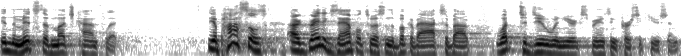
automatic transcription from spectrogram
in the midst of much conflict. The apostles are a great example to us in the book of Acts about what to do when you're experiencing persecution.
